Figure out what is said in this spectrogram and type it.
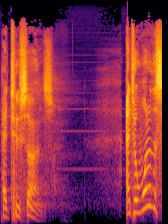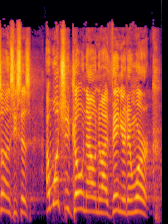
had two sons. And to one of the sons, he says, I want you to go now into my vineyard and work.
